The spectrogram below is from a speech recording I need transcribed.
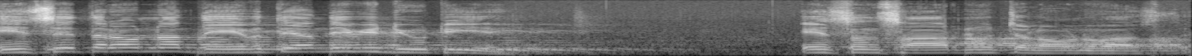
ਇਸੇ ਤਰ੍ਹਾਂ ਉਹਨਾਂ ਦੇਵਤਿਆਂ ਦੀ ਵੀ ਡਿਊਟੀ ਹੈ ਇਹ ਸੰਸਾਰ ਨੂੰ ਚਲਾਉਣ ਵਾਸਤੇ।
